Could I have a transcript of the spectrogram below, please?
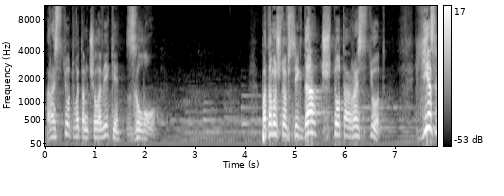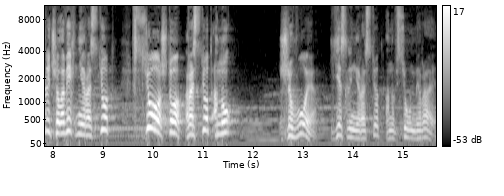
растет в этом человеке зло. Потому что всегда что-то растет. Если человек не растет, все, что растет, оно живое. Если не растет, оно все умирает.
